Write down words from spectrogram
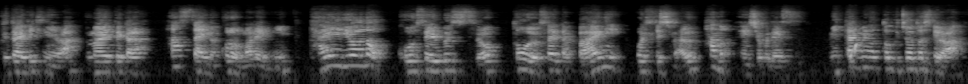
具体的には生まれてから8歳の頃までに大量の抗生物質を投与された場合に起きてしまう歯の変色です。見た目の特徴としては、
